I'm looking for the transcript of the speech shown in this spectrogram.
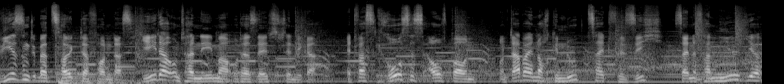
Wir sind überzeugt davon, dass jeder Unternehmer oder Selbstständiger etwas Großes aufbauen und dabei noch genug Zeit für sich, seine Familie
